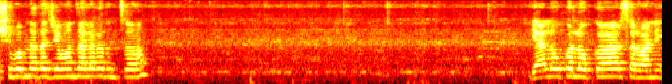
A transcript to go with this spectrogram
शुभम दादा जेवण झालं का तुमचं? या लवकर लवकर सर्वांनी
